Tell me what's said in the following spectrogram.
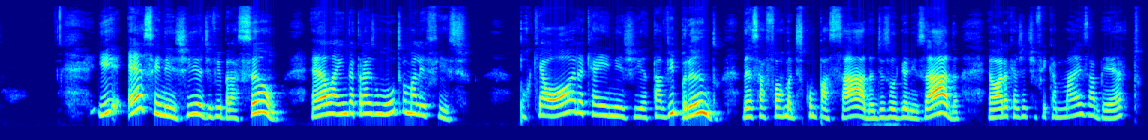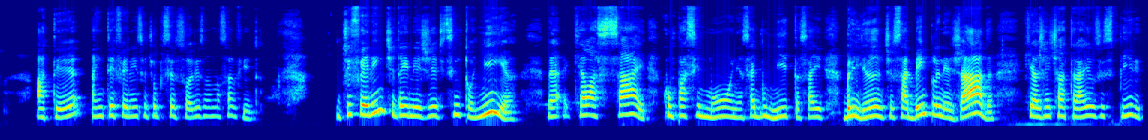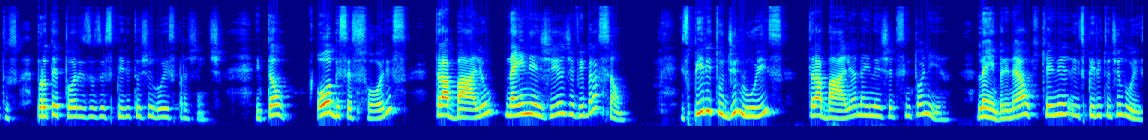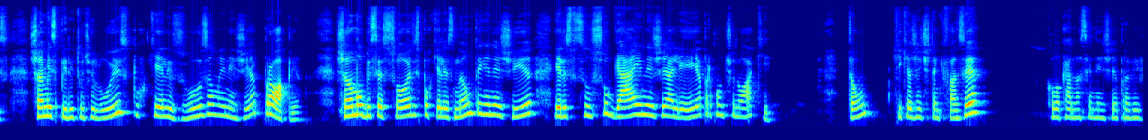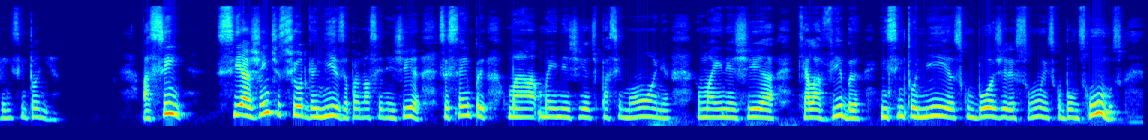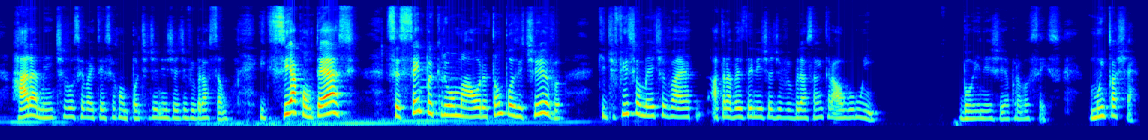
E essa energia de vibração, ela ainda traz um outro malefício, porque a hora que a energia está vibrando dessa forma descompassada, desorganizada, é a hora que a gente fica mais aberto a ter a interferência de obsessores na nossa vida. Diferente da energia de sintonia, né, que ela sai com parcimônia, sai bonita, sai brilhante, sai bem planejada, que a gente atrai os espíritos protetores, os espíritos de luz para a gente. Então, obsessores trabalham na energia de vibração. Espírito de luz trabalha na energia de sintonia. Lembre, né? O que é espírito de luz? Chama espírito de luz porque eles usam energia própria. Chama obsessores porque eles não têm energia, eles precisam sugar a energia alheia para continuar aqui. Então, o que, que a gente tem que fazer? Colocar nossa energia para viver em sintonia. Assim, se a gente se organiza para nossa energia ser sempre uma, uma energia de parcimônia, uma energia que ela vibra em sintonias, com boas direções, com bons rumos, raramente você vai ter esse rompante de energia de vibração. E se acontece, você sempre criou uma aura tão positiva que dificilmente vai, através da energia de vibração, entrar algo ruim. Boa energia para vocês. Muito axé.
